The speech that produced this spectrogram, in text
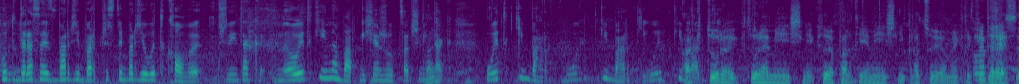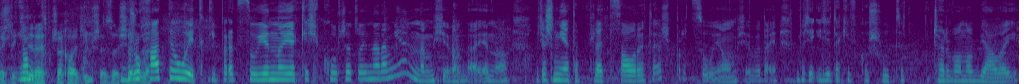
Chód dresa jest bardziej barczysty, bardziej łydkowy. Czyli tak na łydki i na barki się rzuca. Czyli Tak? tak, łydki, bar, łydki, barki, łydki, A barki. które, które mięśnie, które partie mięśni pracują, jak taki dres, jak taki no, dres przechodzi przez osiedle? Brzuchaty łydki pracuje, no jakieś kurcze tutaj na ramienne mi się wydaje, no. Chociaż nie, te plecory też pracują, mi się wydaje. Właśnie idzie taki w koszulce czerwono-białej.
